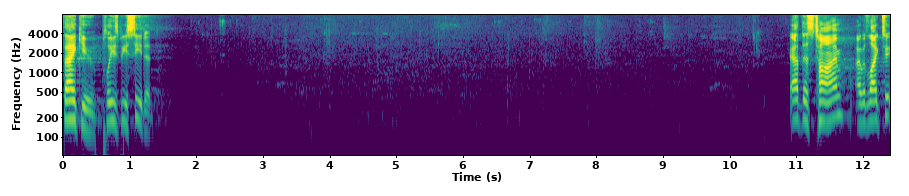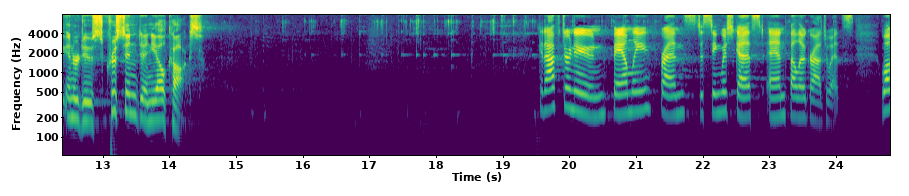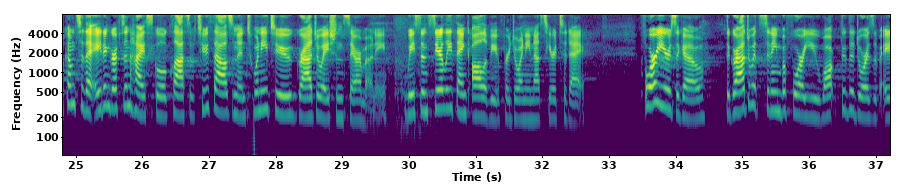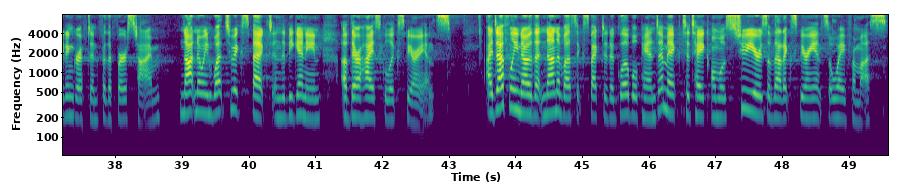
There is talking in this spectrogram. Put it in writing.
Thank you. Please be seated. At this time, I would like to introduce Kristen Danielle Cox. Good afternoon, family, friends, distinguished guests, and fellow graduates. Welcome to the Ayden-Grifton High School Class of 2022 graduation ceremony. We sincerely thank all of you for joining us here today. Four years ago, the graduates sitting before you walked through the doors of Ayden-Grifton for the first time, not knowing what to expect in the beginning of their high school experience. I definitely know that none of us expected a global pandemic to take almost two years of that experience away from us.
